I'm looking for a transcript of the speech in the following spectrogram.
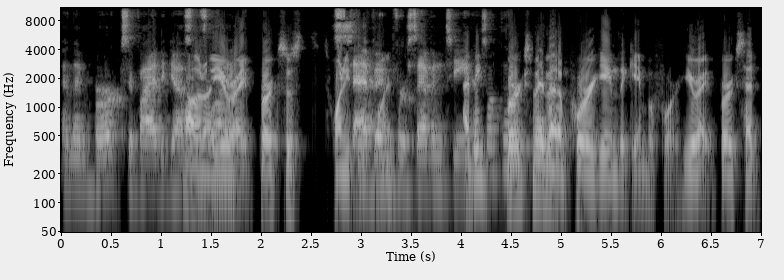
and then Burks, if I had to guess, Oh no, you're right. Burks was twenty seven for seventeen. I think. Burks may have had a poorer game the game before. You're right. Burks had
